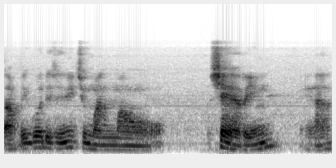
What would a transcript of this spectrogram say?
Tapi gue di sini cuma mau sharing ya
